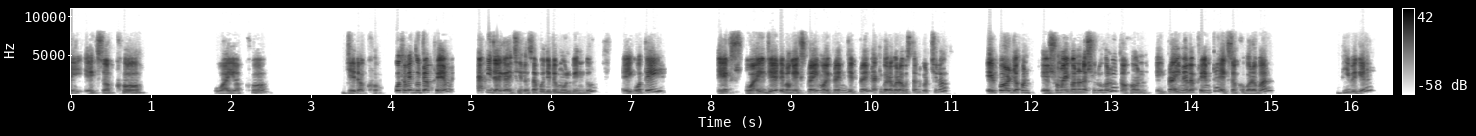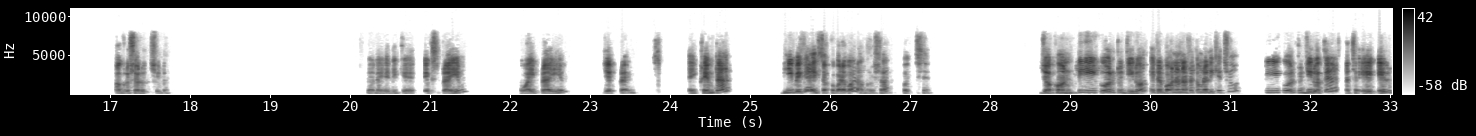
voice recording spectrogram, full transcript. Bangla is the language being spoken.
এই এক্স অক্ষ ওয়াই অক্ষ জেড অক্ষ। প্রথমে দুটো ফ্রেম একই জায়গায় ছিল। সাপোজ এটা মূল বিন্দু, এই ওতেই এক্স ওয়াই জেড এবং x prime y prime z prime একই বরাবর অবস্থান করছিল। এরপর যখন সময় গণনা শুরু হলো, তখন এই প্রাইম এলা ফ্রেমটা এক্স অক্ষ বরাবর ভি বেগে অগ্রসর হচ্ছিল। তাহলে এদিকে x prime y prime z prime এই ফ্রেমটা ভি বেগে এক্স অক্ষ বরাবর অগ্রসর হচ্ছে। যখন টি ইকুয়াল টু জিরো এটার বর্ণনাটা তোমরা লিখেছো টি ইকুয়াল টু জিরোতে আচ্ছা এর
